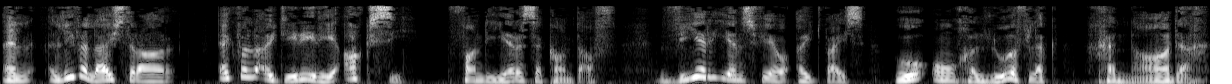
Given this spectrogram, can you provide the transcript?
En liewe luisteraar, ek wil uit hierdie reaksie van die Here se kant af weer eens vir jou uitwys hoe ongelooflik genadig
